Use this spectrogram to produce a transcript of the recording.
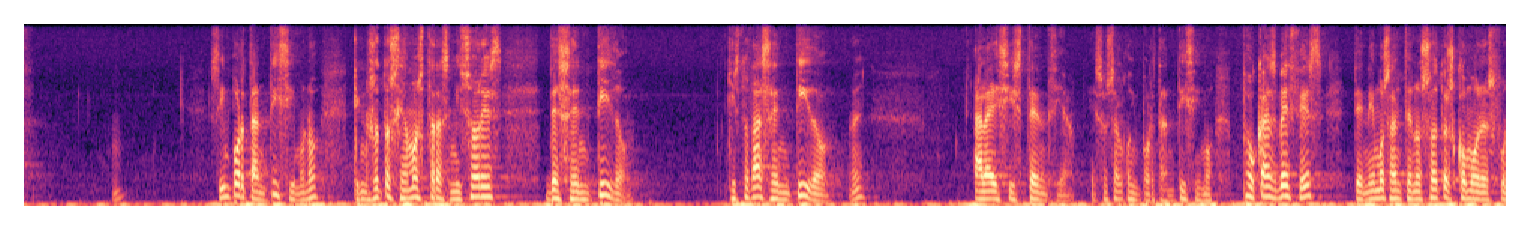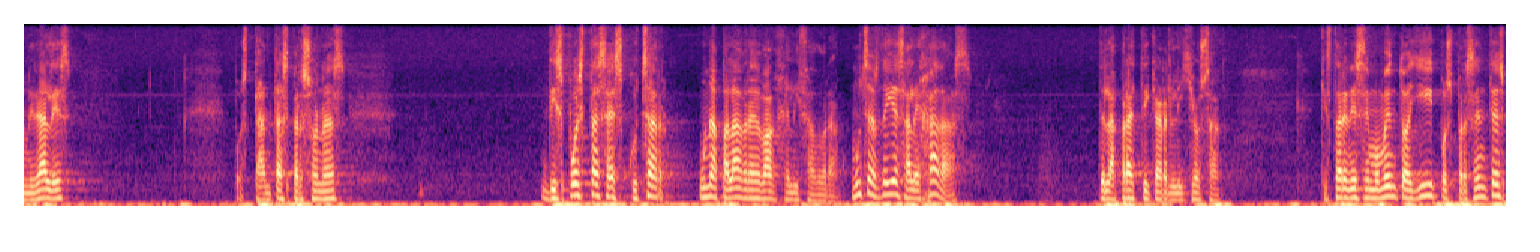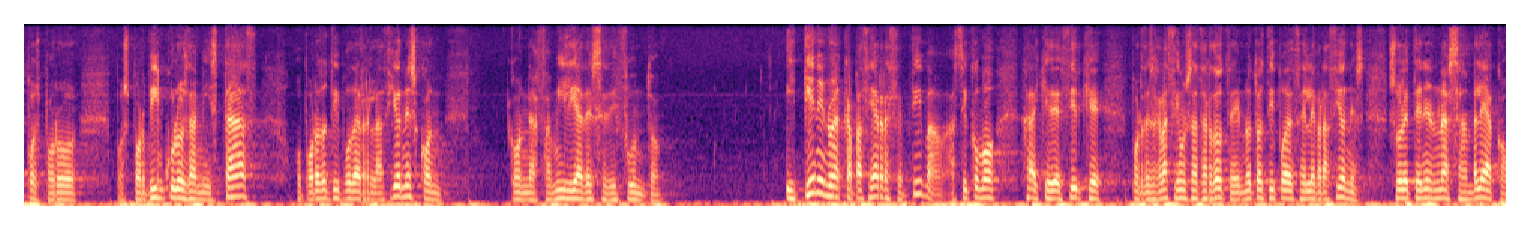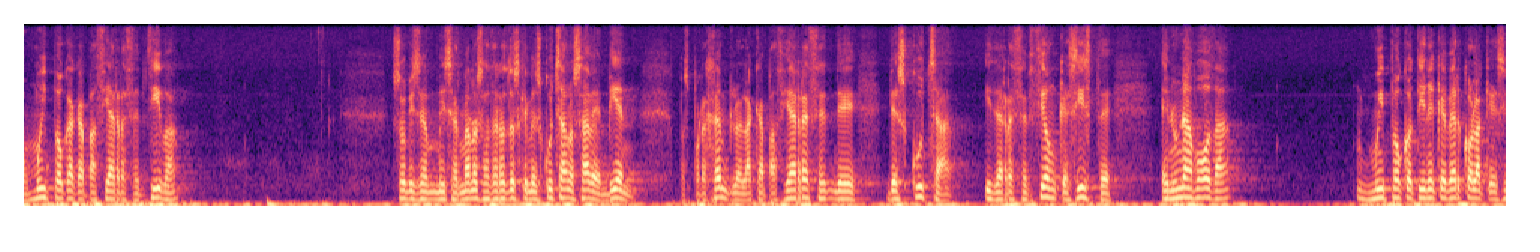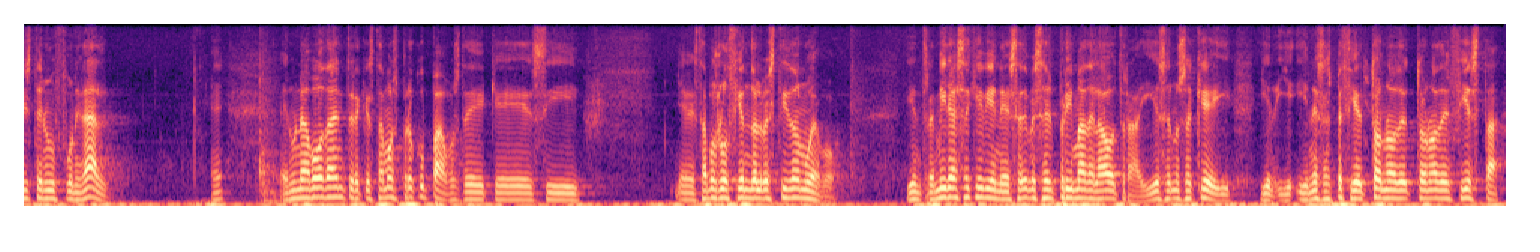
es importantísimo, ¿no? Que nosotros seamos transmisores de sentido, que esto da sentido ¿eh? a la existencia. Eso es algo importantísimo. Pocas veces tenemos ante nosotros, como en los funerales, pues tantas personas dispuestas a escuchar una palabra evangelizadora, muchas de ellas alejadas de la práctica religiosa que estar en ese momento allí pues presentes pues por, pues por vínculos de amistad o por otro tipo de relaciones con, con la familia de ese difunto. Y tienen una capacidad receptiva, así como hay que decir que, por desgracia, un sacerdote en otro tipo de celebraciones suele tener una asamblea con muy poca capacidad receptiva. Son mis, hermanos sacerdotes que me escuchan lo saben bien. Pues, por ejemplo, la capacidad de, escucha y de recepción que existe en una boda muy poco tiene que ver con la que existe en un funeral. ¿eh? En una boda entre que estamos preocupados de que si eh, estamos luciendo el vestido nuevo, y entre mira ese que viene, ese debe ser prima de la otra, y ese no sé qué, y, en esa especie de tono, de tono de fiesta,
